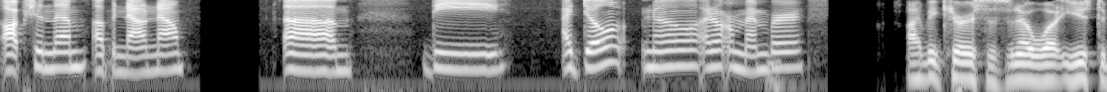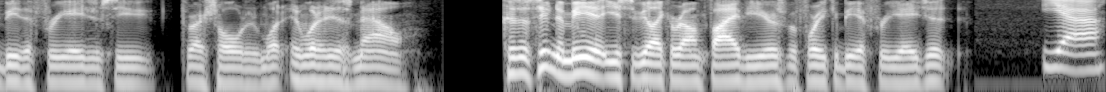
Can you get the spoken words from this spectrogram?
option them up and down now. Um, the I don't know. I don't remember. I'd be curious as to know what used to be the free agency threshold and what and what it is now. Because it seemed to me it used to be like around five years before you could be a free agent, Yeah.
